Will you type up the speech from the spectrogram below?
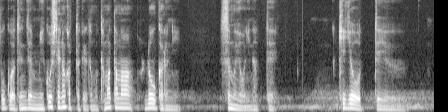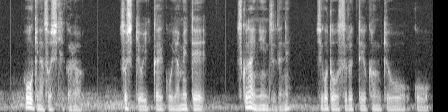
僕は全然見越してなかったけれどもたまたまローカルに住むようになって企業っていう大きな組織から組織を一回こう辞めて少ない人数でね仕事をするっていう環境をこう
